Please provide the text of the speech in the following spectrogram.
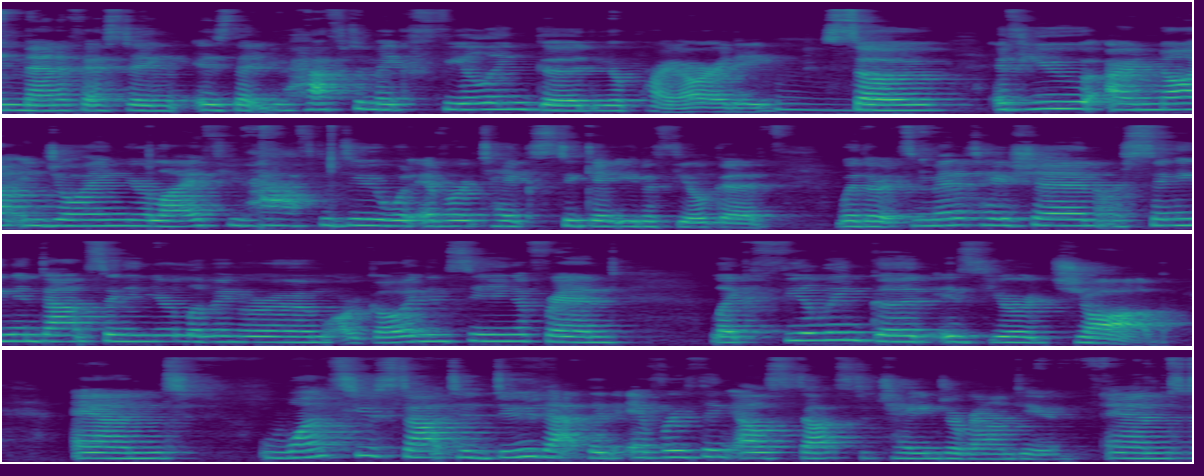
in manifesting is that you have to make feeling good your priority. Mm. So if you are not enjoying your life, you have to do whatever it takes to get you to feel good whether it's meditation or singing and dancing in your living room or going and seeing a friend, like feeling good is your job. And once you start to do that, then everything else starts to change around you. And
